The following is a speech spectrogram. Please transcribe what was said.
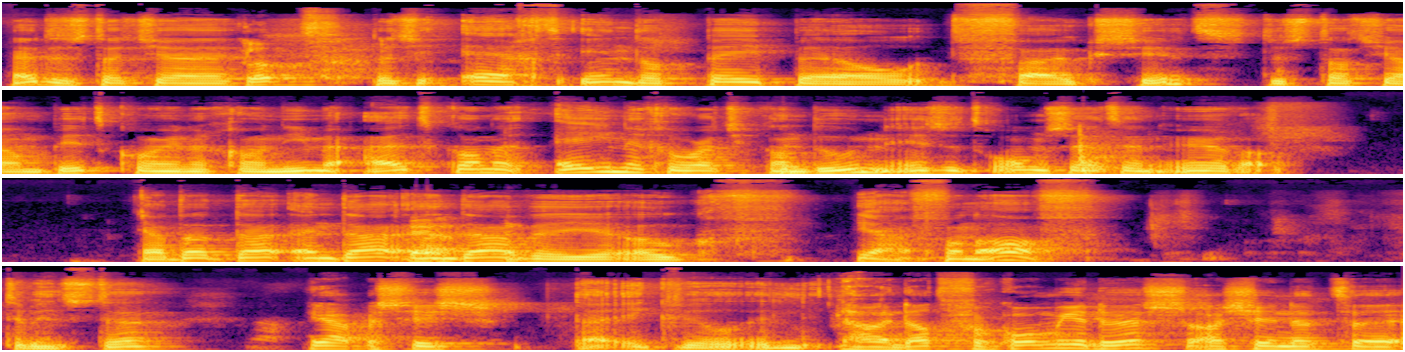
dus dat je, Klopt. dat je echt in dat PayPal-fuik zit. Dus dat jouw bitcoin er gewoon niet meer uit kan. Het enige wat je kan doen is het omzetten in euro. Ja, dat, daar, en, daar, en daar wil je ook ja, vanaf. Tenminste. Ja, precies. Ik wil... Nou, en dat voorkom je dus als je het uh,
